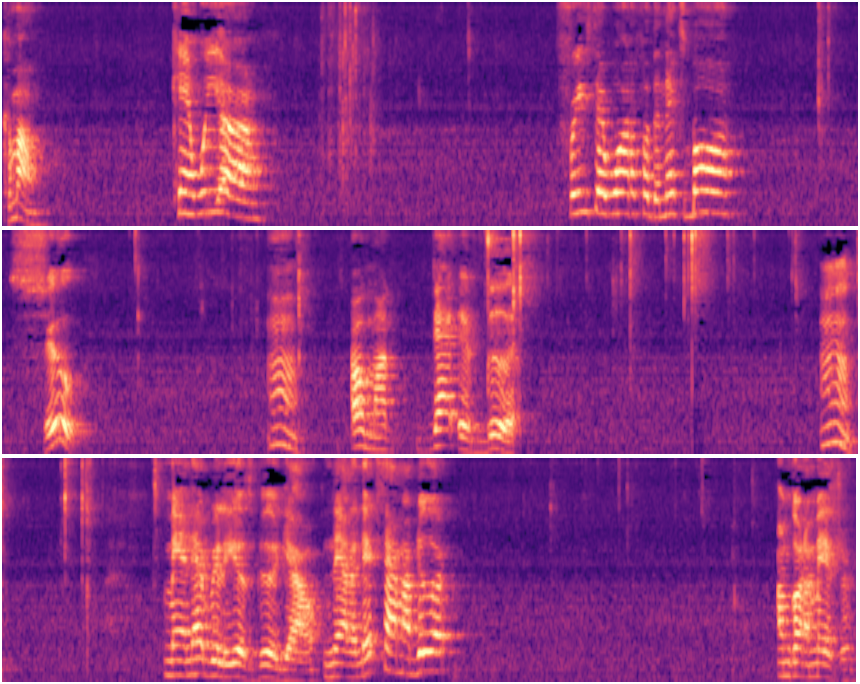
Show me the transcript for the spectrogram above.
Come on. Can we uh freeze that water for the next boil? Shoot. Mmm. Oh my, that is good. Mmm. Man, that really is good, y'all. Now, the next time I do it, I'm going to measure.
